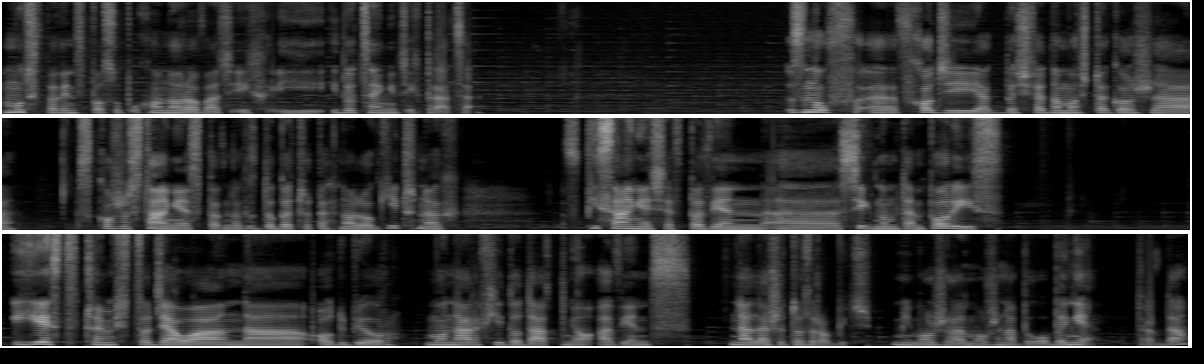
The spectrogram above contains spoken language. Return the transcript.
móc w pewien sposób uhonorować ich i, i docenić ich pracę znów e, wchodzi jakby świadomość tego, że skorzystanie z pewnych zdobyczy technologicznych, wpisanie się w pewien e, signum temporis jest czymś, co działa na odbiór monarchii dodatnio, a więc należy to zrobić, mimo że można byłoby nie, prawda?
